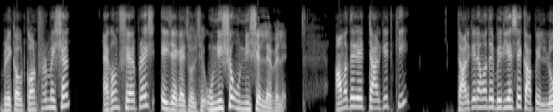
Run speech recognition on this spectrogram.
ব্রেকআউট কনফার্মেশন এখন শেয়ার প্রাইস এই জায়গায় চলছে, উনিশশো উনিশের লেভেলে আমাদের এর টার্গেট কি? টার্গেট আমাদের বেরিয়ে আসে কাপের লো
